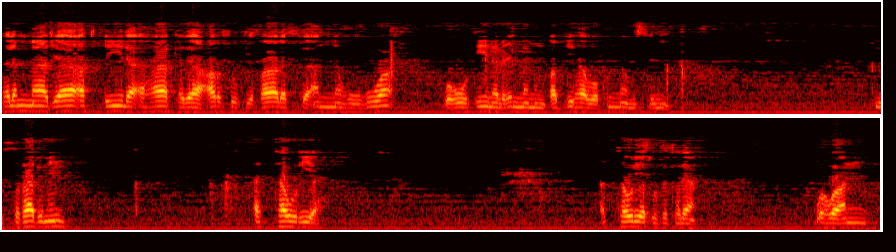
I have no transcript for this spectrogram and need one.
فلما جاءت قيل أهكذا عرشك؟ قالت كأنه هو وأوتينا العلم من قبلها وكنا مسلمين. يستفاد منه التورية. التورية في الكلام وهو أن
